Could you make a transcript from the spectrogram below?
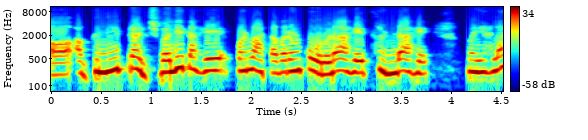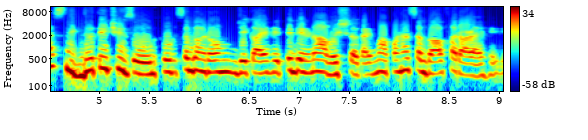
अग्नी प्रज्वलित आहे पण वातावरण कोरडं आहे थंड आहे. मग ह्याला स्निग्धतेची जोड थोडंसं गरम जे काय आहे ते देणं आवश्यक आहे. मग आपण हा सगळा फराळ आहे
